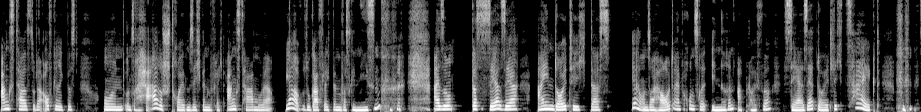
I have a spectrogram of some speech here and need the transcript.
Angst hast oder aufgeregt bist. Und unsere Haare sträuben sich, wenn wir vielleicht Angst haben oder ja, sogar vielleicht, wenn wir was genießen. also, das ist sehr, sehr eindeutig, dass ja, unsere Haut einfach unsere inneren Abläufe sehr, sehr deutlich zeigt.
